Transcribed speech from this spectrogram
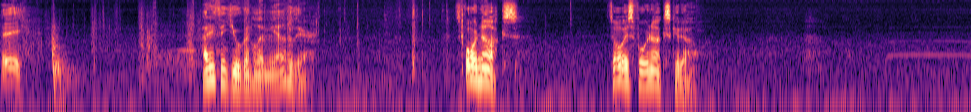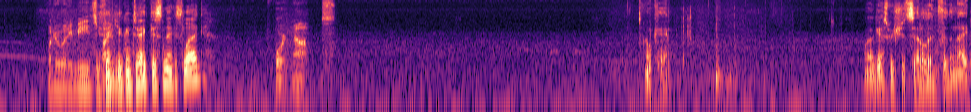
Hey, I didn't think you were going to let me out of there. It's knocks. It's always four knocks, kiddo. Wonder what he means You think you can take this next leg? Fort Knox. Okay. Well, I guess we should settle in for the night.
